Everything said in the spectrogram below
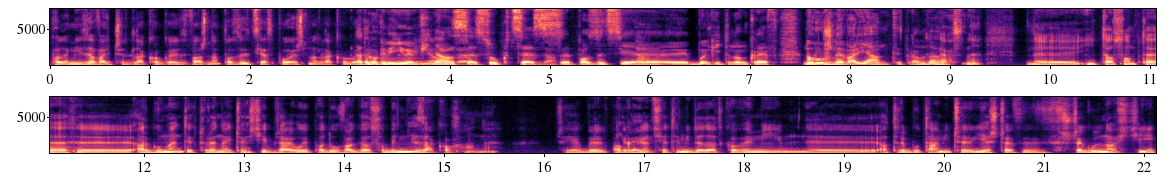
polemizować, czy dla kogo jest ważna pozycja społeczna, dla kogo... Dlatego wymieniłem pieniądze, finanse, sukces, prawda? pozycję, tak. błękitną krew, no różne warianty, prawda? No jasne. I to są te argumenty, które najczęściej brały pod uwagę osoby niezakochane. Czyli jakby okay. kierując się tymi dodatkowymi y, atrybutami, czy jeszcze w, w szczególności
